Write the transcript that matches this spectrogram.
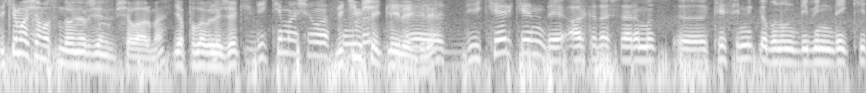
Dikim aşamasında önereceğiniz bir şey var mı? Yapılabilecek. Dikim aşamasında Dikim şekliyle ilgili. e, dikerken de arkadaşlarımız e, kesinlikle bunun dibindeki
